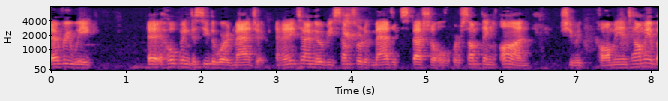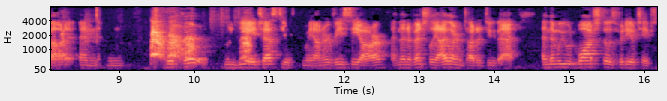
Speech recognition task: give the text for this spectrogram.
every week, uh, hoping to see the word magic. And anytime there would be some sort of magic special or something on, she would call me and tell me about it and, and record it on VHS tapes for me on her VCR. And then eventually I learned how to do that and then we would watch those videotapes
